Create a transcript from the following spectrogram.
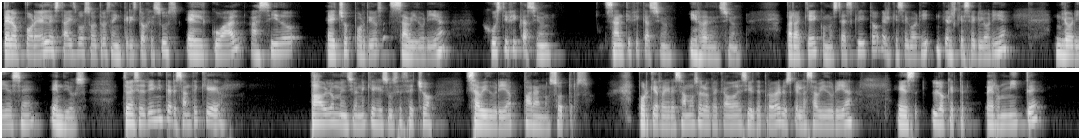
Pero por Él estáis vosotros en Cristo Jesús, el cual ha sido hecho por Dios sabiduría, justificación, santificación y redención, para que, como está escrito, el que se, gloríe, gloríese en Dios. Entonces es bien interesante que Pablo menciona que Jesús es hecho sabiduría para nosotros, porque regresamos a lo que acabo de decir de Proverbios, que la sabiduría es lo que te permite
